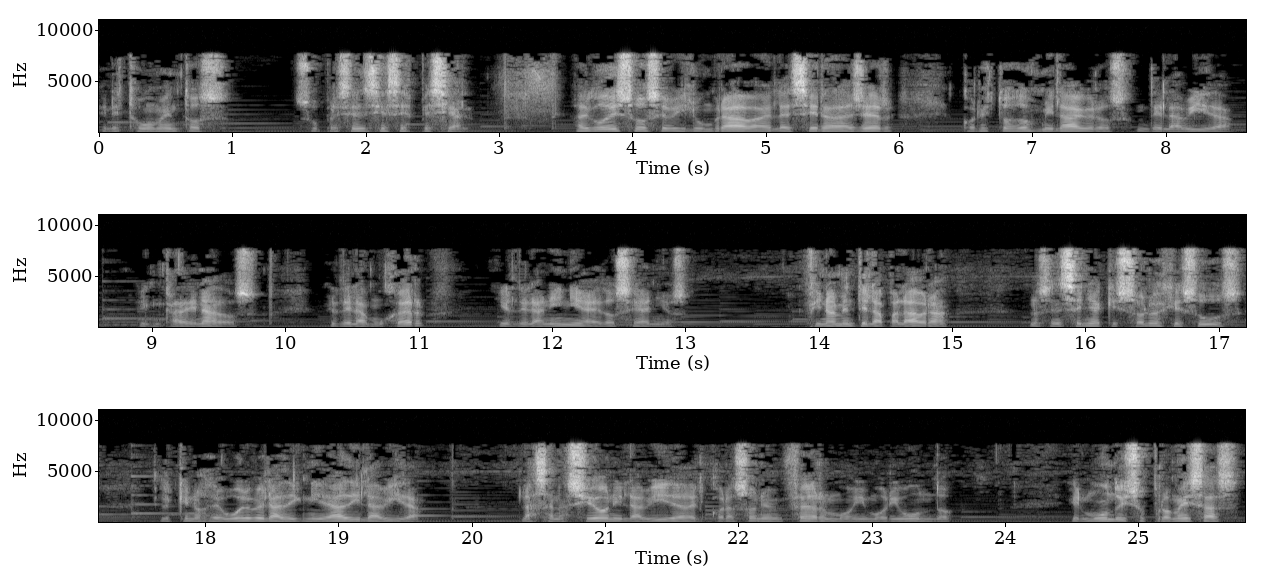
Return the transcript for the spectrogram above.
En estos momentos su presencia es especial. Algo de eso se vislumbraba en la escena de ayer con estos dos milagros de la vida encadenados, el de la mujer y el de la niña de doce años. Finalmente la palabra nos enseña que solo es Jesús el que nos devuelve la dignidad y la vida, la sanación y la vida del corazón enfermo y moribundo. El mundo y sus promesas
